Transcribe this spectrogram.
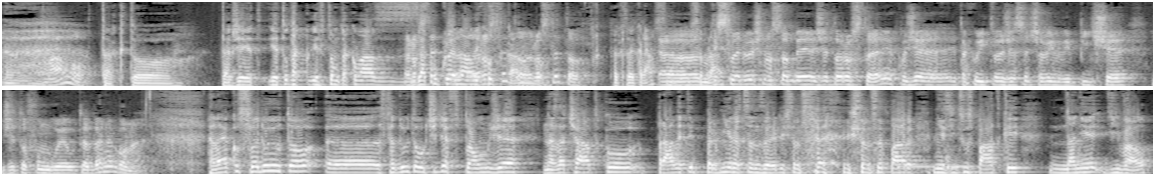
Eh, Málo. Tak to, takže je, je, to tak, je v tom taková roste zakuklená to, lichotka. Roste to, roste to. Tak to je krásné. Uh, jsem ty rád. sleduješ na sobě, že to roste? Jakože je takový to, že se člověk vypíše, že to funguje u tebe, nebo ne? Hele, jako sleduju to, uh, sleduju to určitě v tom, že na začátku právě ty první recenze, když jsem se, když jsem se pár měsíců zpátky na ně díval,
